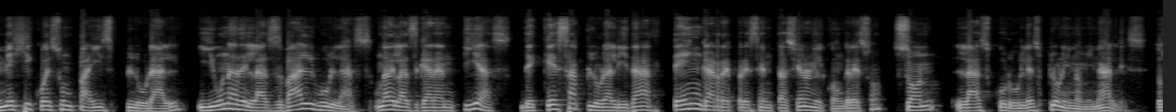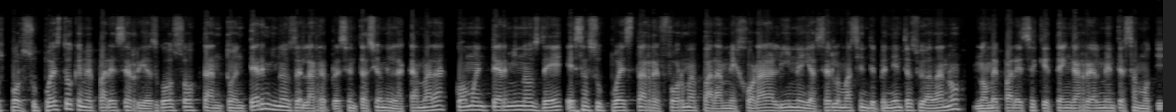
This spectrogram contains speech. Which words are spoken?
México es un país plural y una de las válvulas, una de las garantías de que esa pluralidad tenga representación en el Congreso son las curules plurinominales. Entonces, por supuesto que me parece riesgoso tanto en términos de la representación en la Cámara como en términos de esa supuesta reforma para mejorar al INE y hacerlo más independiente ciudadano. No me parece que tenga realmente esa motivación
